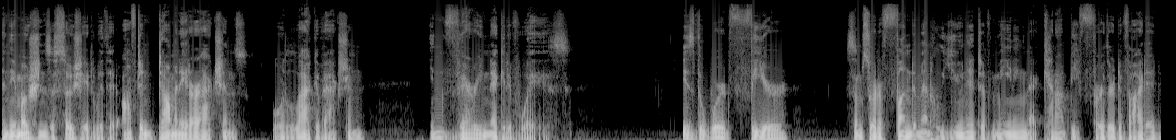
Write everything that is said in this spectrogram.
and the emotions associated with it often dominate our actions or lack of action in very negative ways. Is the word fear some sort of fundamental unit of meaning that cannot be further divided?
